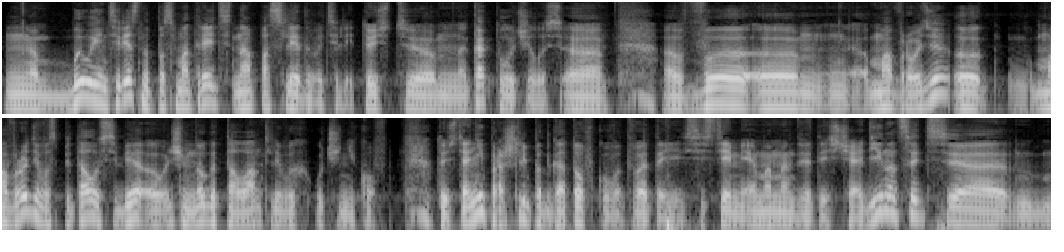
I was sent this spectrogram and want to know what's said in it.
было интересно посмотреть на последователей. То есть, эм, как получилось? Э, в эм, Мавроде, э, Мавроде воспитал в себе очень много талантливых учеников. То есть, они прошли подготовку вот в этой системе МММ 2011, э,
